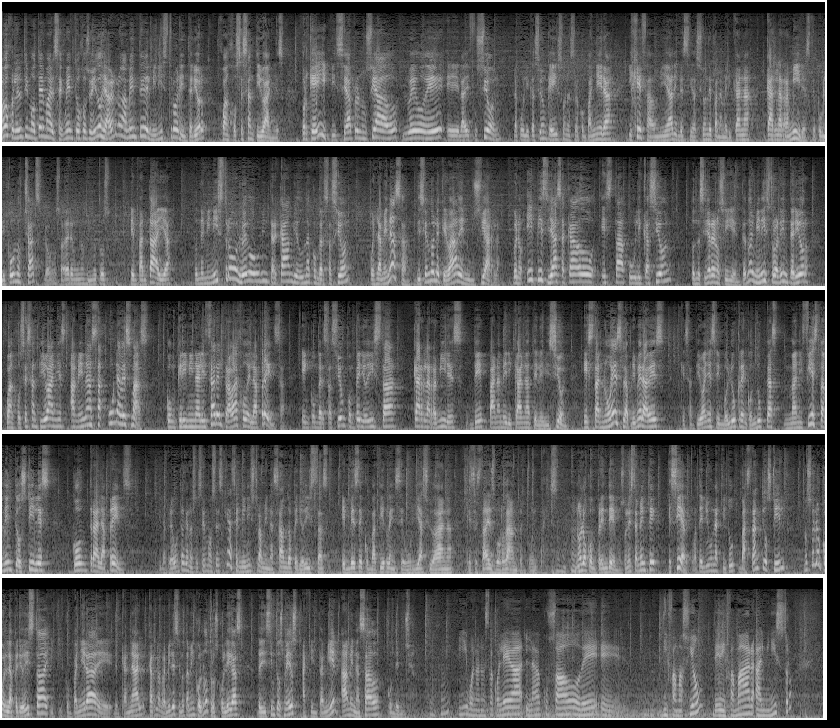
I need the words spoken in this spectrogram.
Vamos con el último tema del segmento Ojos y Oídos y a ver nuevamente del ministro del Interior, Juan José Santibáñez, porque IPI se ha pronunciado luego de eh, la difusión, la publicación que hizo nuestra compañera y jefa de unidad de investigación de Panamericana, Carla Ramírez, que publicó unos chats, lo vamos a ver en unos minutos en pantalla, donde el ministro, luego de un intercambio, de una conversación, pues la amenaza, diciéndole que va a denunciarla. Bueno, IPIS ya ha sacado esta publicación donde señala lo siguiente, ¿no? El ministro del Interior, Juan José Santibáñez, amenaza una vez más con criminalizar el trabajo de la prensa en conversación con periodista Carla Ramírez de Panamericana Televisión. Esta no es la primera vez que Santibáñez se involucra en conductas manifiestamente hostiles contra la prensa. Y la pregunta que nos hacemos es, ¿qué hace el ministro amenazando a periodistas en vez de combatir la inseguridad ciudadana que se está desbordando en todo el país? No lo comprendemos. Honestamente, es cierto, ha tenido una actitud bastante hostil, no solo con la periodista y, compañera del canal, Carla Ramírez, sino también con otros colegas de distintos medios, a quien también ha amenazado con denunciar. Y bueno, nuestra colega la ha acusado de eh, difamación, de difamar al ministro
